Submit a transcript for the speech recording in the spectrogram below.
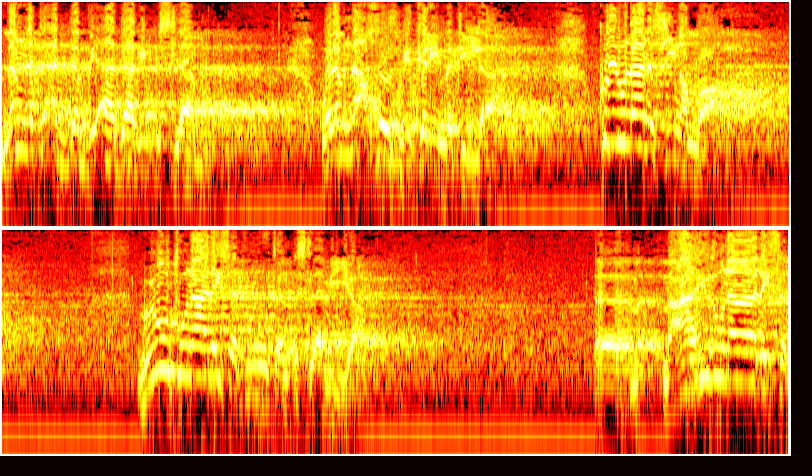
لم نتأدب بآداب الإسلام ولم نأخذ بكلمة الله. كلنا نسينا الله. بيوتنا ليست بيوتا إسلامية. آه، معاهدنا ليست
